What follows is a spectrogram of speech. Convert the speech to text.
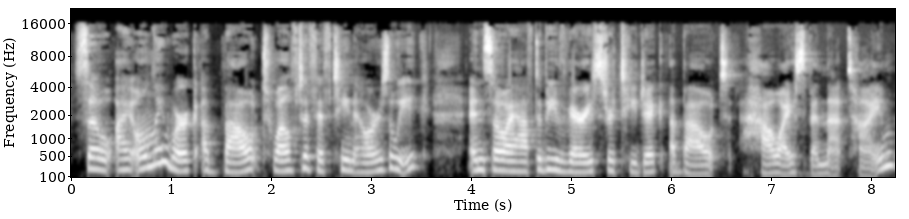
So I only work about 12 to 15 hours a week. And so I have to be very strategic about how I spend that time.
